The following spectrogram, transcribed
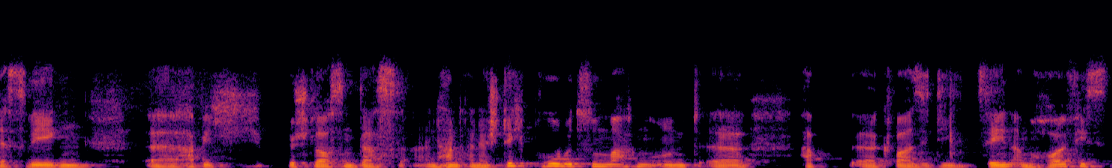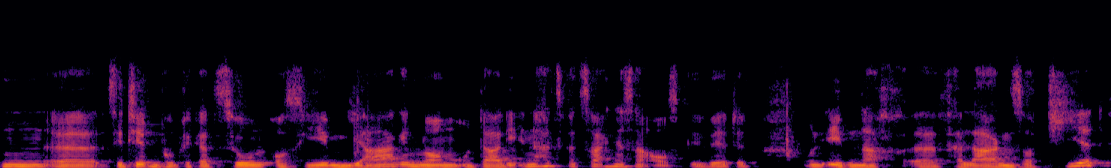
Deswegen äh, habe ich beschlossen, das anhand einer Stichprobe zu machen und äh, habe äh, quasi die zehn am häufigsten äh, zitierten Publikationen aus jedem Jahr genommen und da die Inhaltsverzeichnisse ausgewertet und eben nach äh, Verlagen sortiert.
